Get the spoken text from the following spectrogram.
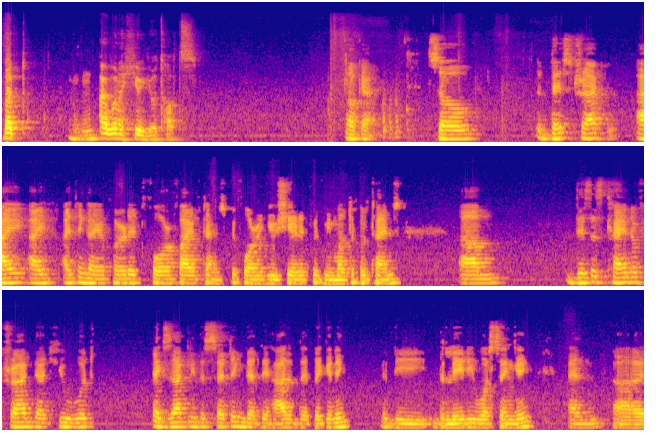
But Mhm. I want to hear your thoughts. Okay. So this track, I, I I think I have heard it four or five times before. You shared it with me multiple times. Um, this is kind of track that you would exactly the setting that they had in the beginning. The the lady was singing, and uh,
